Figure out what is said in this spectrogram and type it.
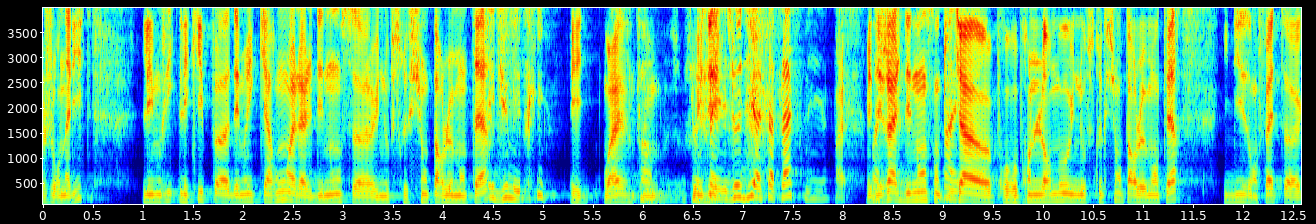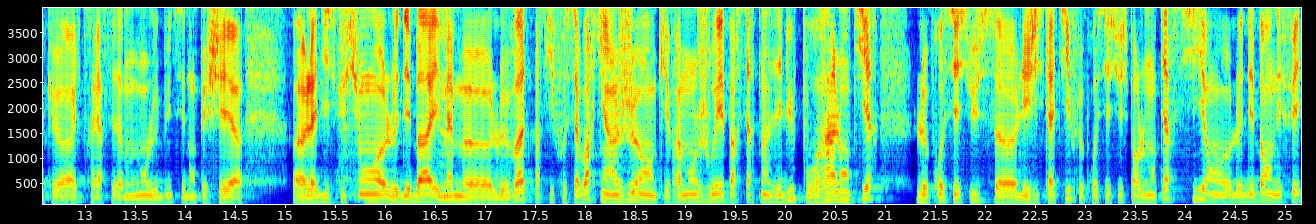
journaliste. L'équipe d'Émeric Caron, elle, elle, dénonce une obstruction parlementaire. Et du mépris. Et, ouais, enfin, je, le je, le dis à sa place, mais. Mais déjà, elle dénonce, en tout cas, pour reprendre leurs mots, une obstruction parlementaire. Ils disent en fait euh, qu'à travers ces amendements, le but c'est d'empêcher euh, euh, la discussion, le débat et mm. même le vote, parce qu'il faut savoir qu'il y a un jeu hein, qui est vraiment joué par certains élus pour ralentir le processus législatif, le processus parlementaire. Si le débat en effet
